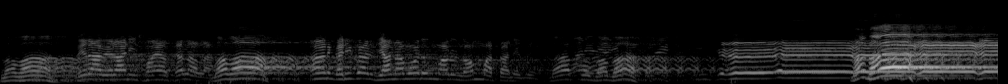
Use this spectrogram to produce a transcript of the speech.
બાબા વેરા વેરાની સોયા છે લાલા. વાહ વાહ. અણ ઘડી વાર ધ્યાન મોડું મારું નામ માતા ને ભાઈ બાપ બાબા બાબા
